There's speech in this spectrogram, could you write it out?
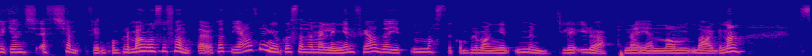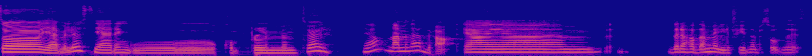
fikk en, et kjempefint kompliment, og så fant jeg ut at jeg trenger jo ikke å sende meldinger, for jeg hadde gitt masse komplimenter muntlig løpende gjennom dagene. Så jeg vil jo si jeg er en god komplimentør. Ja, nei, men det er bra. Jeg Dere hadde en veldig fin episode sist.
